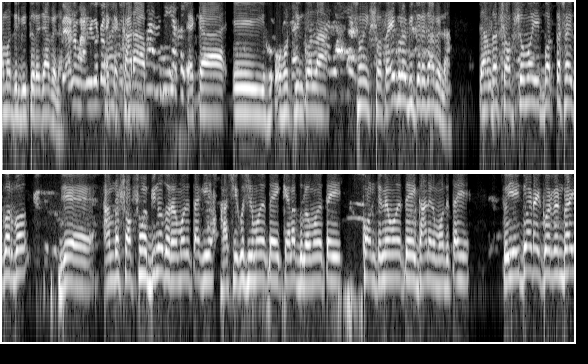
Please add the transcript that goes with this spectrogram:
আমাদের ভিতরে যাবে না। একটা খারাপ একটা এই হরশৃঙ্খলা সহিংসতা এগুলোর ভিতরে যাবে না। তাই আমরা সবসময় এই প্রত্যাশাই করব যে আমরা সবসময় বিনোদনের মধ্যে থাকি হাসি খুশির মধ্যে থাকি খেলাধুলার মধ্যে থাকি কন্টেন্টের মধ্যে থাকি গানের মধ্যে থাকি। তো এই দোয়াটাই করবেন ভাই।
